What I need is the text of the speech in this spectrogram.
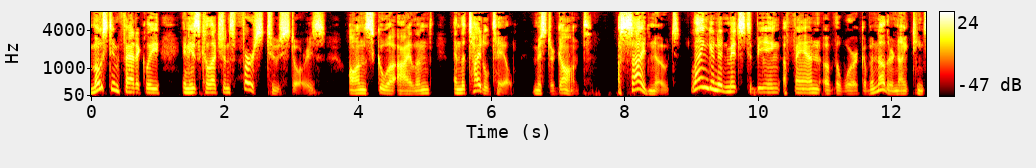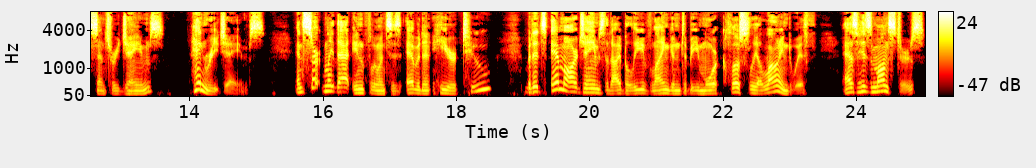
most emphatically in his collection's first two stories, On Skua Island and the title tale, Mr. Gaunt. A side note, Langan admits to being a fan of the work of another 19th century James, Henry James. And certainly that influence is evident here too, but it's M.R. James that I believe Langan to be more closely aligned with, as his monsters,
